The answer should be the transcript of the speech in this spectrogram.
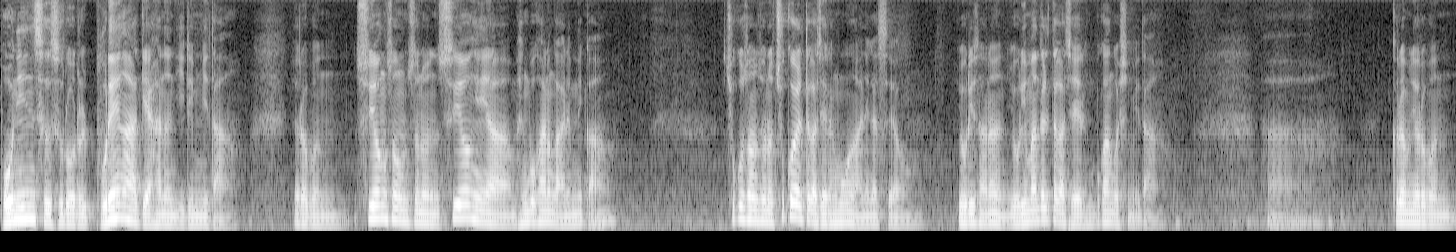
본인 스스로를 불행하게 하는 일입니다. 여러분 수영 선수는 수영해야 행복하는 거 아닙니까? 축구 선수는 축구할 때가 제일 행복한 거 아니겠어요? 요리사는 요리 만들 때가 제일 행복한 것입니다. 아, 그럼 여러분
